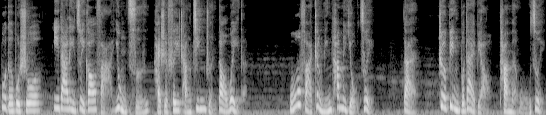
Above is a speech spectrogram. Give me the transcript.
不得不说，意大利最高法用词还是非常精准到位的。无法证明他们有罪，但这并不代表他们无罪。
